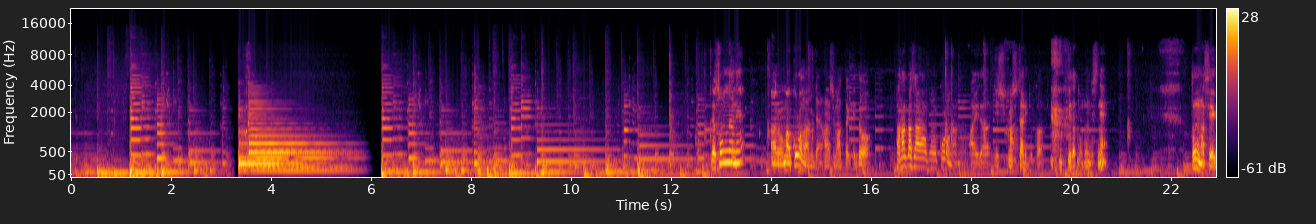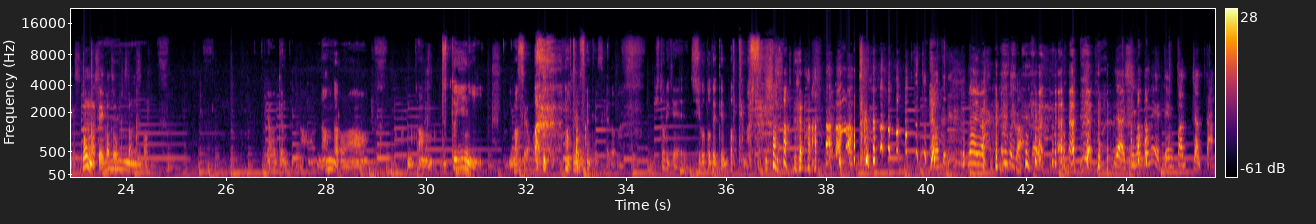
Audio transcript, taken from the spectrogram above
じゃそんなね、あのまあ、コロナみたいな話もあったけど、田中さんはこのコロナの間、自粛したりとかしてたと思うんですね。どんなせいどんな生活を送ってたんですか？いや、でも、ななんだろうな。あの、ずっと家にいますよ。まあ当然ですけど。一人で仕事でテンパってます。待って、なあ今、そうか。じゃあ仕事でテンパっちゃった。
